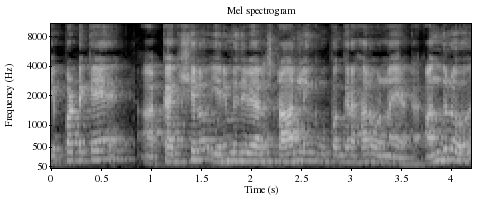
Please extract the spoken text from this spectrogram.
ఇప్పటికే ఆ కక్షలో ఎనిమిది వేల స్టార్లింక్ ఉపగ్రహాలు ఉన్నాయట. అందులో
